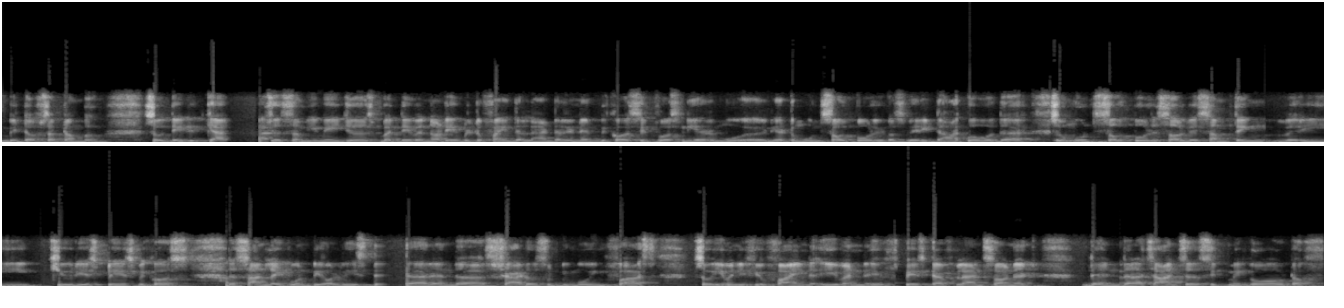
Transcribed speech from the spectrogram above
mid of September. So they did capture some images, but they were not able to find the lander in it because it was near uh, near to Moon South Pole. It was very dark over there. So Moon South Pole is always something very curious place because the sunlight won't be always there and the shadows would be moving fast. So even if you find, even if spacecraft lands on it, then there are chances it may go out of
